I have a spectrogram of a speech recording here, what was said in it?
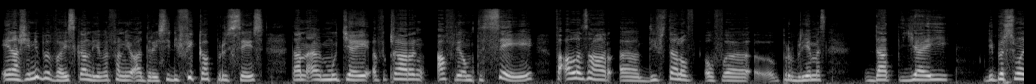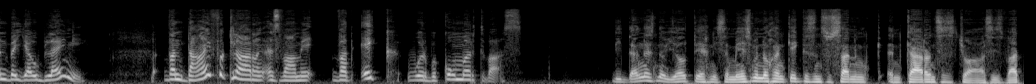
En as jy nie bewys kan lewer van jou adres nie, die FICA proses, dan uh, moet jy 'n verklaring aflê om te sê vir alles haar uh, diefstal of of 'n uh, eh, probleem is dat jy die persoon by jou bly nie. Want daai verklaring is waarmee wat ek oor bekommerd was. Die ding is nou heel tegnies. Mense moet nog gaan kyk tussen Susan en in Karen se situasies wat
